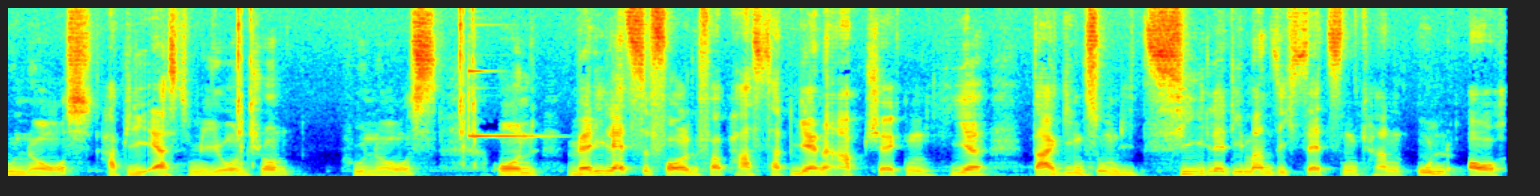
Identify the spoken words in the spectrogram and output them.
Who knows? Habt ihr die erste Million schon? Who knows? Und wer die letzte Folge verpasst hat, gerne abchecken. Hier, da ging es um die Ziele, die man sich setzen kann und auch,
